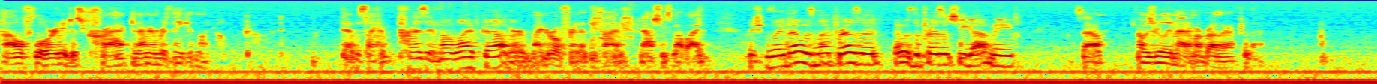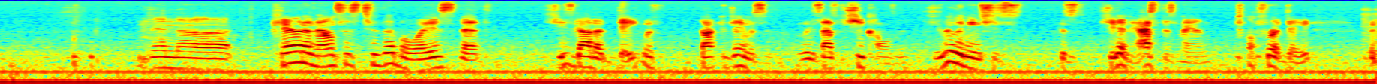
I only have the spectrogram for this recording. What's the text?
tile floor and it just cracked. And I remember thinking like, oh god, that was like a present my wife got, or my girlfriend at the time. Now she's my wife. She was like, that was my present. That was the present she got me. So I was really mad at my brother after that. Then uh, Karen announces to the boys that she's got a date with Dr. Jameson. At least that's what she calls it. She really means she's because she didn't ask this man for a date, but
